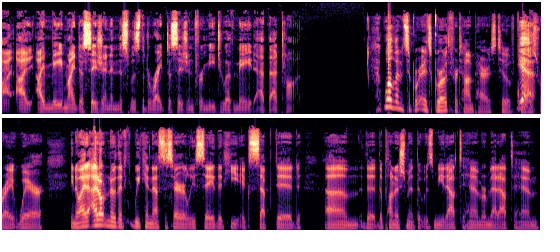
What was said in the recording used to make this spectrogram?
I, I, I made my decision, and this was the right decision for me to have made at that time. Well, then it's a, gr- it's growth for Tom Paris too, of course, Yeah. right? Where you know, I, I don't know that we can necessarily say that he accepted um, the the punishment that was mete out to him or met out to him.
